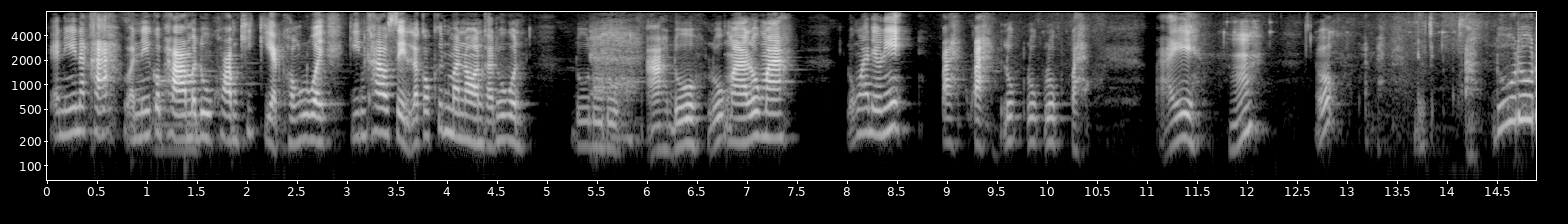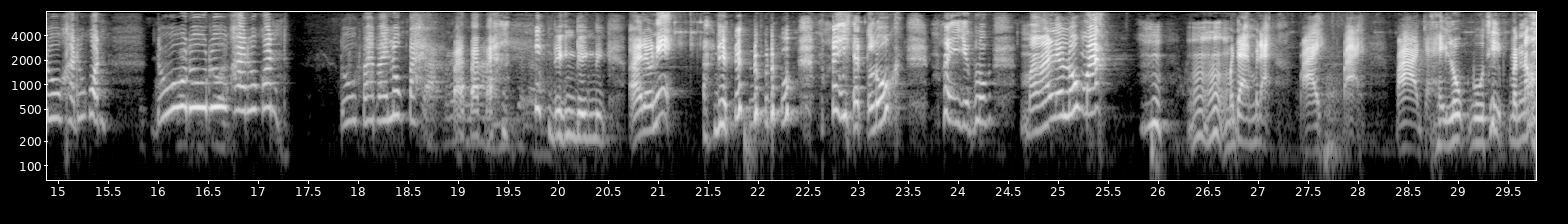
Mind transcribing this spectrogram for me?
แค่นี้นะคะ วันนี้ก็พามาดูความขี้เกียจของรวย กินข้าวเสร็จแล้วก็ขึ้นมานอนค่ะทุกคน ดูดูดูอะดูลุกมาลุกมาลุกมาเดี๋ยวนี้ไปไปลุกลุกลุกไปไปหืมลุกเดี๋ยวดูดูดูค่ะทุกคน ดูดูดูค่ะทุกคน ไปไปลุกไปไปไปไปดึงดึงดึงอะเดี๋ยวนี้อะเดี๋ยวดูดูดูไม่อยากลุก ไม่อยากลุก มาเร็วลุกมาอืมอืมอืมไม่ได้ไม่ได้ ไปไปป้าจะให้ลุกดูที่มานอ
